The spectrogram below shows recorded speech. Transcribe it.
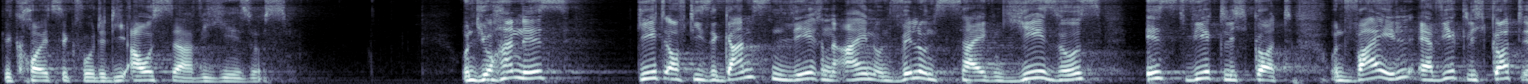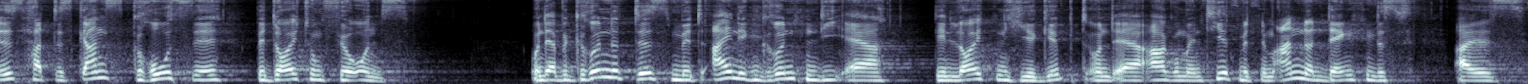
gekreuzigt wurde, die aussah wie Jesus. Und Johannes geht auf diese ganzen Lehren ein und will uns zeigen, Jesus ist wirklich Gott. Und weil er wirklich Gott ist, hat das ganz große Bedeutung für uns. Und er begründet das mit einigen Gründen, die er den Leuten hier gibt. Und er argumentiert mit einem anderen Denken, das als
